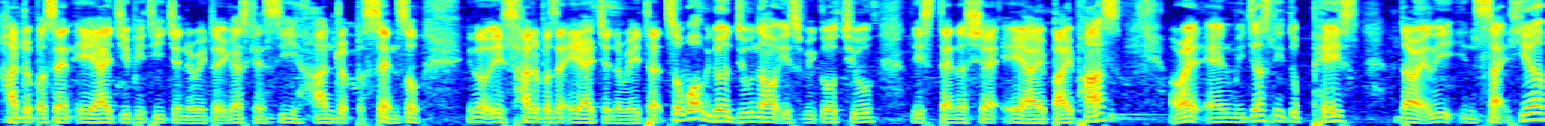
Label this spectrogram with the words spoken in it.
100% AI GPT generated. You guys can see 100%. So, you know, it's 100% AI generated. So what we're going to do now is we go to this TenorShare AI bypass. All right. And we just need to paste directly inside here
